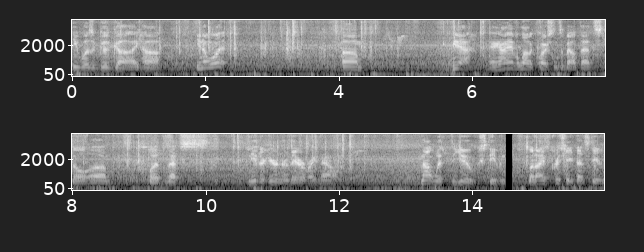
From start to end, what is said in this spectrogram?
he was a good guy, huh? You know what? Um, yeah, and I have a lot of questions about that still, um, but that's neither here nor there right now. Not with you, Steven. But I appreciate that, Steven.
